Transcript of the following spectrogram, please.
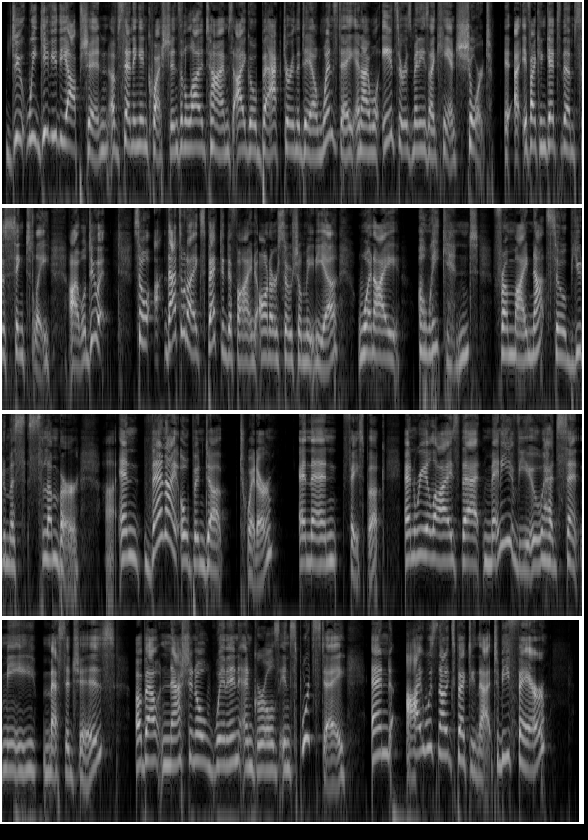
do we give you the option of sending in questions and a lot of times i go back during the day on wednesday and i will answer as many as i can short. If i can get to them succinctly i will do it. So uh, that's what i expected to find on our social media when i awakened from my not so beautimous slumber. Uh, and then i opened up twitter and then facebook and realized that many of you had sent me messages about National Women and Girls in Sports Day. And I was not expecting that. To be fair,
